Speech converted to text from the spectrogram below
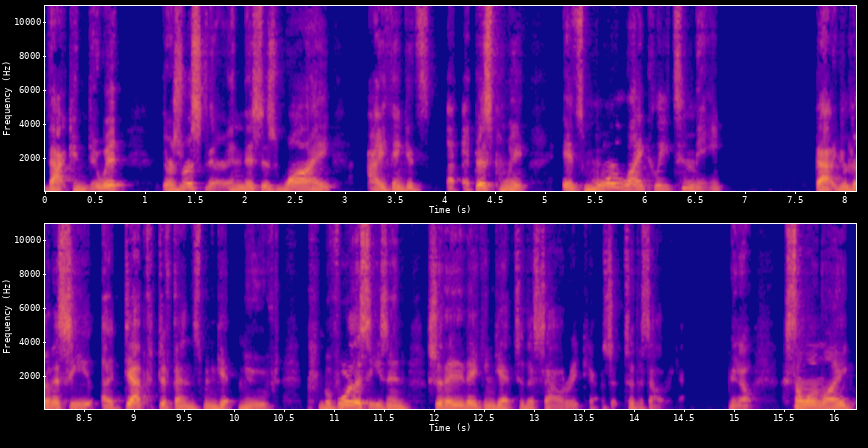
that can do it? There's risk there. And this is why I think it's at this point, it's more likely to me that you're going to see a depth defenseman get moved before the season so that they can get to the salary cap, to the salary cap. You know, someone like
